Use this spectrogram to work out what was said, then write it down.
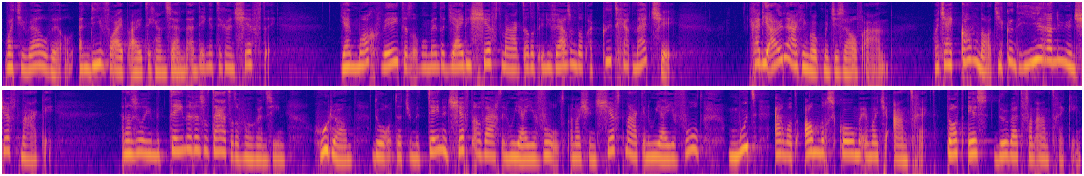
wat je wel wil. En die vibe uit te gaan zenden en dingen te gaan shiften. Jij mag weten dat op het moment dat jij die shift maakt, dat het universum dat acuut gaat matchen. Ga die uitdaging ook met jezelf aan. Want jij kan dat. Je kunt hier en nu een shift maken. En dan zul je meteen de resultaten ervan gaan zien. Hoe dan? Doordat je meteen een shift ervaart in hoe jij je voelt. En als je een shift maakt in hoe jij je voelt, moet er wat anders komen in wat je aantrekt. Dat is de wet van aantrekking.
